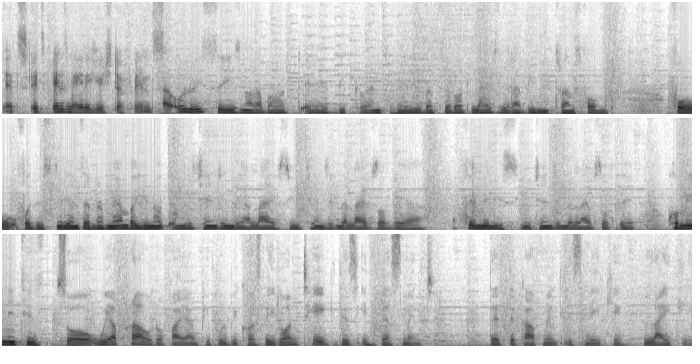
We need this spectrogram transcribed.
it's, it's, it has made a huge difference. I always say it's not about uh, big grants value, but it's about lives that are being transformed for, for the students. And remember, you're not only changing their lives, you're changing the lives of their families, you're changing the lives of the communities. So we are proud of our young people because they don't take this investment that the government is making lightly.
